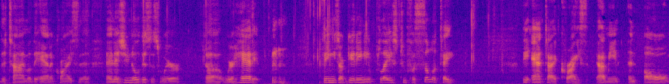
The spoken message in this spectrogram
the time of the Antichrist, uh, and as you know, this is where uh, we're headed. Things are getting in place to facilitate the Antichrist. I mean, in all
